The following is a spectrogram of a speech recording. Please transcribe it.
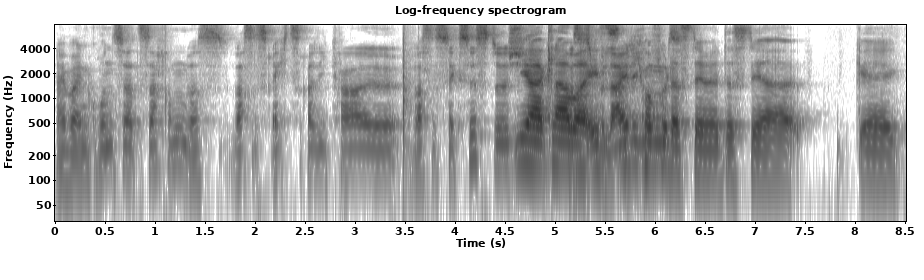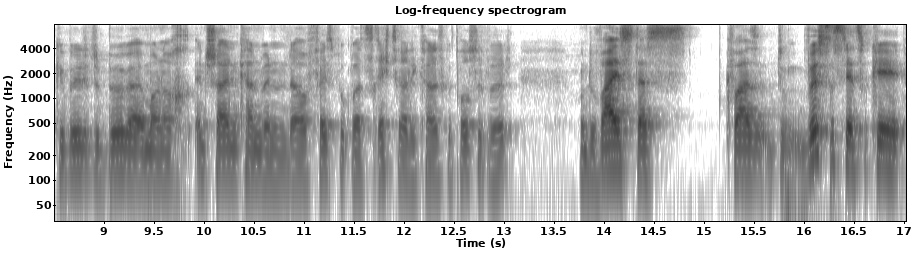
Aber in Grundsatzsachen, was, was ist rechtsradikal, was ist sexistisch? Ja, klar, was aber ist ich, ich hoffe, dass der, dass der äh, gebildete Bürger immer noch entscheiden kann, wenn da auf Facebook was Rechtsradikales gepostet wird. Und du weißt, dass quasi, du wüsstest jetzt, okay,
